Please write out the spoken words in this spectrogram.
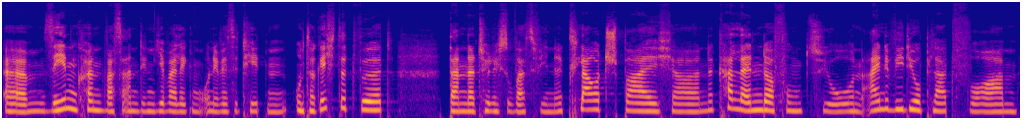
ähm, sehen können, was an den jeweiligen Universitäten unterrichtet wird. Dann natürlich sowas wie eine Cloud-Speicher, eine Kalenderfunktion, eine Videoplattform,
